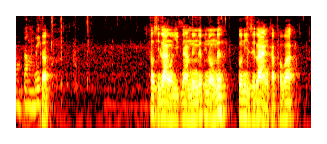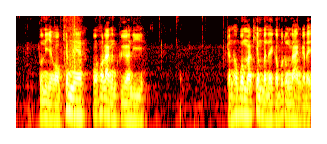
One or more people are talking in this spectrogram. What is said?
ต้องๆเลยครับเข้าสิล่างออกอีกน้ำหนึงเด้อพี่น้องเด้อตัวนี้สิล่างครับ เพราะว่าตัวนี้จะออกเข้มเนี่ยเพราะเขาล่างน้ำเกลือดี กันเขาบ่มักเข้มปานใดก็บ่ต้องล่างก็ได้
